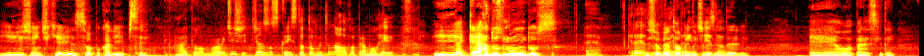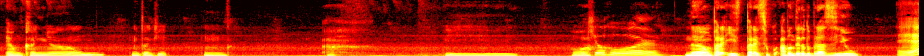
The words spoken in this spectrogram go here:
Ih, gente, que isso? Apocalipse? Ai, pelo amor de Jesus Cristo, eu tô muito nova para morrer. Ih, é Guerra dos Mundos. É, credo. Deixa eu ver, eu tô abrindo aqui o desenho dele. É, ó, parece que tem. É um canhão. Um tanque. Um. Ah. E. Ó. Que horror! Não, parece, parece a bandeira do Brasil. É?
